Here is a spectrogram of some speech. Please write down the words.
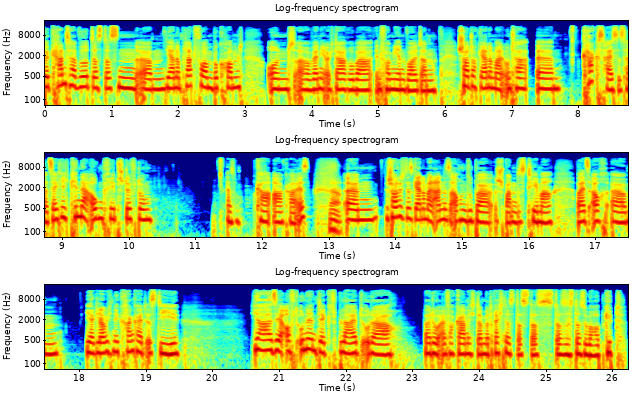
bekannter wird, dass das ein, ähm, ja eine Plattform bekommt. Und äh, wenn ihr euch darüber informieren wollt, dann schaut doch gerne mal unter äh, KAKS heißt es tatsächlich, Kinderaugenkrebsstiftung. Also K-A-K-S. Ja. Ähm, schaut euch das gerne mal an, ist auch ein super spannendes Thema, weil es auch, ähm, ja, glaube ich, eine Krankheit ist, die ja sehr oft unentdeckt bleibt oder weil du einfach gar nicht damit rechnest, dass, das, dass es das überhaupt gibt.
